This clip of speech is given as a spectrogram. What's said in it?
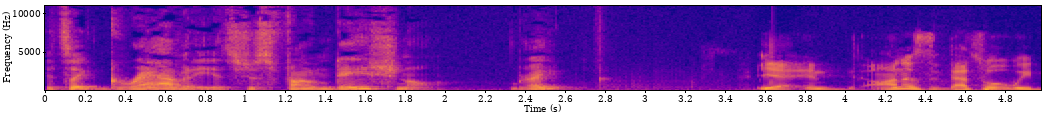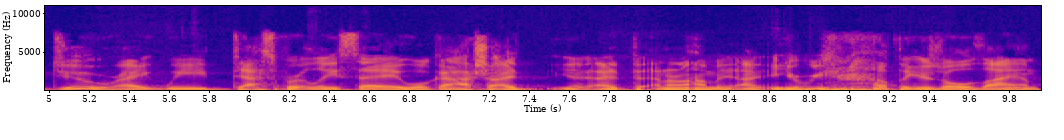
it's like gravity. It's just foundational, right? Yeah, and honestly, that's what we do, right? We desperately say, "Well, gosh, I, you know, I, I don't know how many. I, you're, you're not as old as I am,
